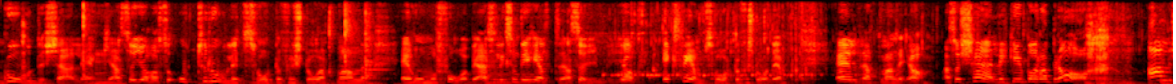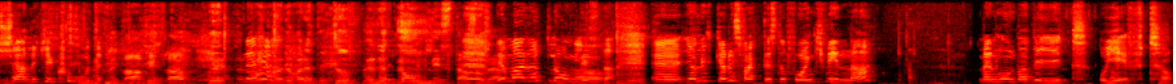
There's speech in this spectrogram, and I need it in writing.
god kärlek. Alltså jag har så otroligt svårt att förstå att man är homofob. Alltså liksom det är helt, alltså jag har extremt svårt att förstå det. Eller att man, ja, alltså kärlek är ju bara bra. All kärlek är god. Love is love. Det, det, var, det var rätt tuff, en rätt lång lista. Så Det var en rätt lång lista. Eh, jag lyckades faktiskt att få en kvinna. Men hon var vit och gift. Ja.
